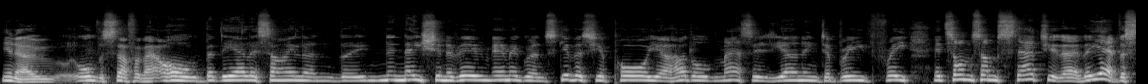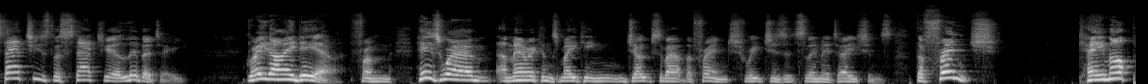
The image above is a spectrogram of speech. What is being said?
you know all the stuff about oh, but the Ellis Island, the nation of immigrants, give us your poor, your huddled masses yearning to breathe free. It's on some statue there. The, yeah, the statue's the Statue of Liberty. Great idea. From here's where Americans making jokes about the French reaches its limitations. The French came up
